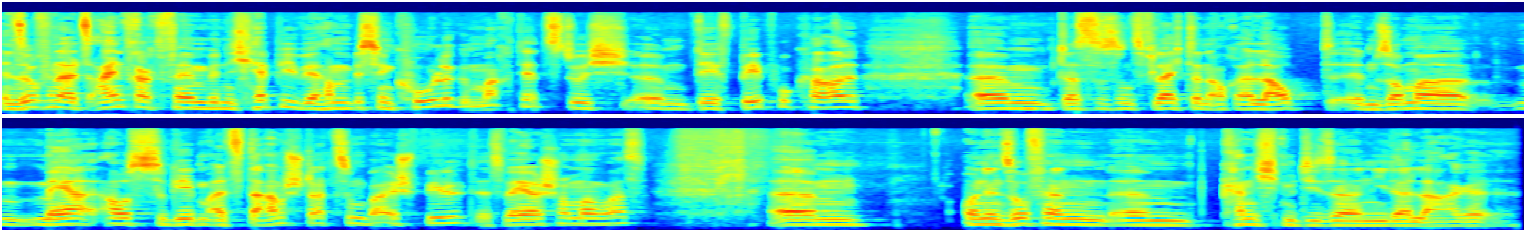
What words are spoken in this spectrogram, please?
Insofern als Eintracht-Fan bin ich happy. Wir haben ein bisschen Kohle gemacht jetzt durch ähm, DFB-Pokal, ähm, dass es uns vielleicht dann auch erlaubt, im Sommer mehr auszugeben als Darmstadt zum Beispiel. Das wäre ja schon mal was. Ähm, und insofern ähm, kann ich mit dieser Niederlage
